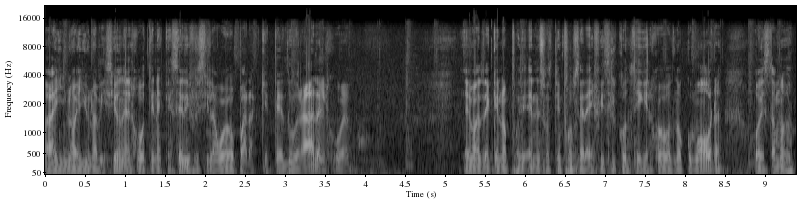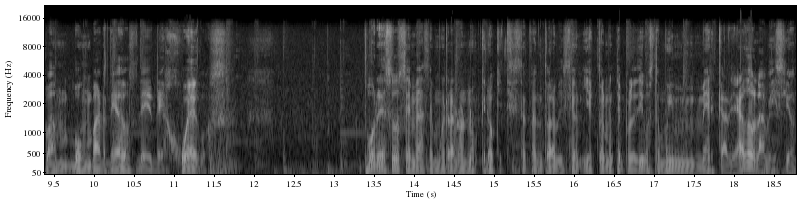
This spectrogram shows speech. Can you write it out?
ahí no hay una visión el juego tiene que ser difícil a huevo para que te durara el juego Además de que no en esos tiempos era difícil conseguir juegos, no como ahora. Hoy estamos bombardeados de, de juegos por eso se me hace muy raro. No creo que exista tanto la visión. Y actualmente, por lo digo, está muy mercadeado la visión.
